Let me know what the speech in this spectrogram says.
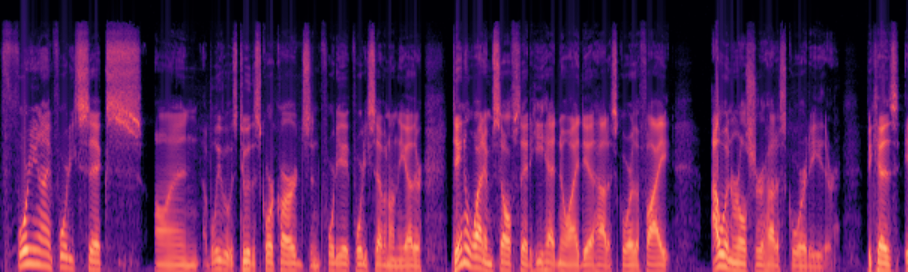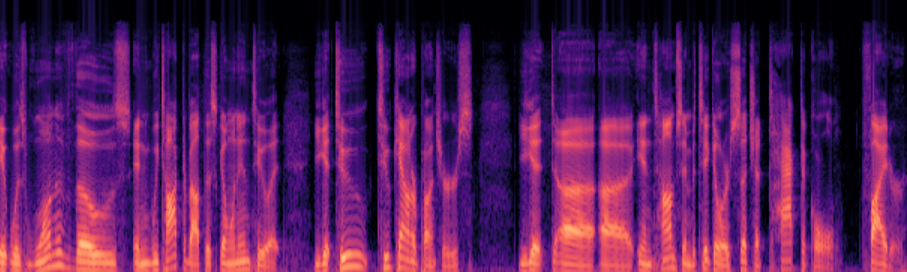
49 46 on, I believe it was two of the scorecards and 48 47 on the other. Dana White himself said he had no idea how to score the fight. I wasn't real sure how to score it either because it was one of those, and we talked about this going into it. You get two two counterpunchers. You get uh, uh, in Thompson in particular, such a tactical fighter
